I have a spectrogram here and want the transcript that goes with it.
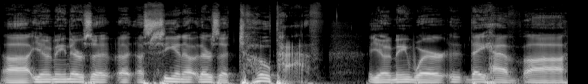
uh, you know what I mean? There's a, a, a C&O, there's a towpath, you know what I mean, where they have uh,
